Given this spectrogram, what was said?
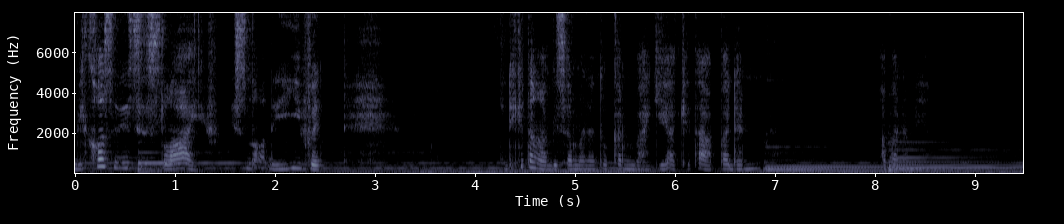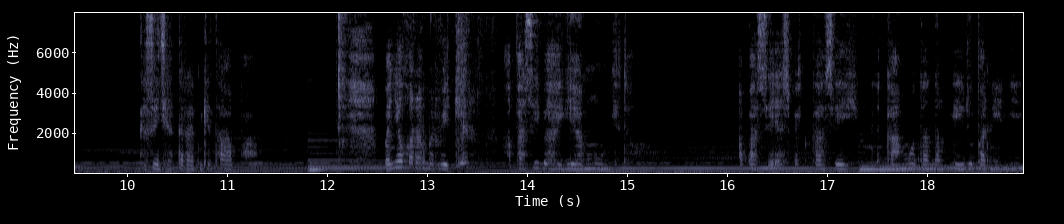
because this is life it's not the event. Jadi kita nggak bisa menentukan bahagia kita apa dan apa namanya kesejahteraan kita apa. Banyak orang berpikir apa sih bahagiamu gitu. Apa sih ekspektasi kamu tentang kehidupan ini?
